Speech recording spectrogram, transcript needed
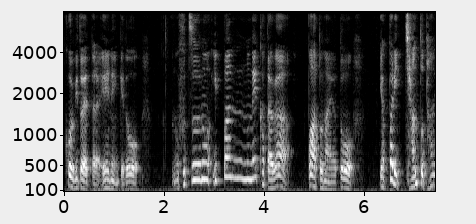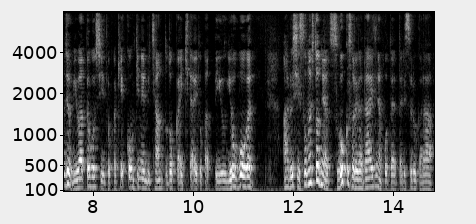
恋人やったらええねんけど普通の一般のね方がパートナーやとやっぱりちゃんと誕生日祝ってほしいとか結婚記念日ちゃんとどっか行きたいとかっていう要望があるしその人にはすごくそれが大事なことやったりするから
